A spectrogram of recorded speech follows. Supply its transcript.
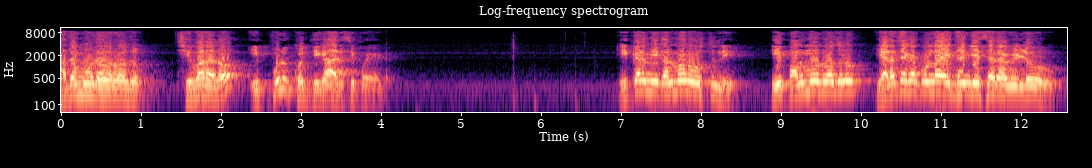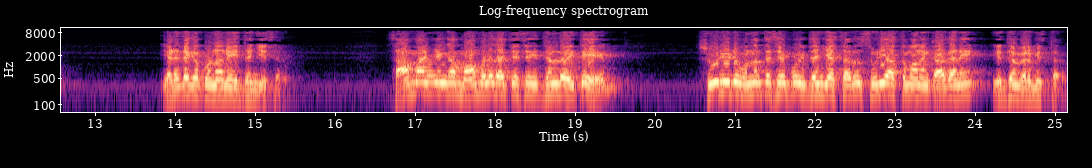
పదమూడవ రోజు చివరలో ఇప్పుడు కొద్దిగా అలసిపోయాడు. ఇక్కడ మీకు అనుమానం వస్తుంది. ఈ పదమూడు రోజులు ఎడతెగకుండా యుద్ధం చేశారా వీళ్ళు? ఎడతెగకుండానే యుద్ధం చేశారు. సామాన్యంగా మామూలుగా చేసే యుద్ధంలో అయితే సూర్యుడు ఉన్నంతసేపు యుద్ధం చేస్తారు సూర్యాస్తమానం కాగానే యుద్ధం విరమిస్తారు.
